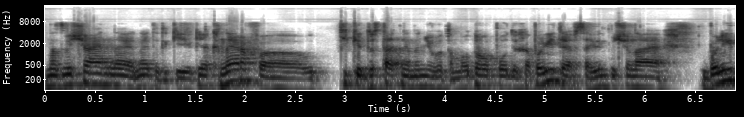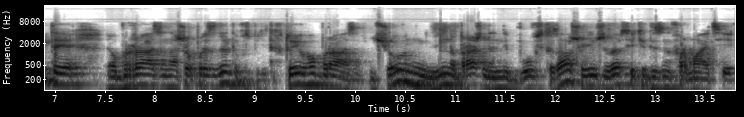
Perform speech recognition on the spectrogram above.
надзвичайне, знаєте, такий як, як нерв. Тільки достатньо на нього там одного подиха повітря, все він починає боліти. Образи нашого президента. Господи, та хто його образив? Нічого він ображений не був. Сказав, що він живе в світі дезінформації.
